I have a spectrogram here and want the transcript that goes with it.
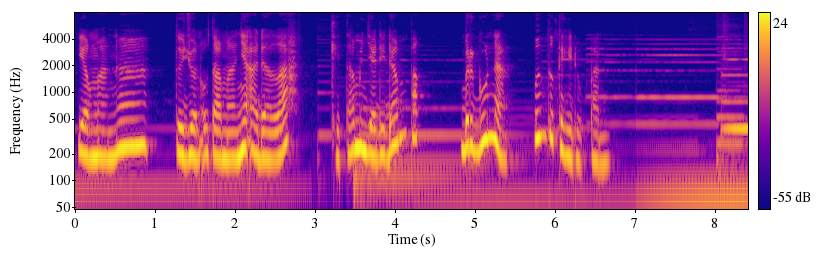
yang mana tujuan utamanya adalah kita menjadi dampak berguna untuk kehidupan. thank you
